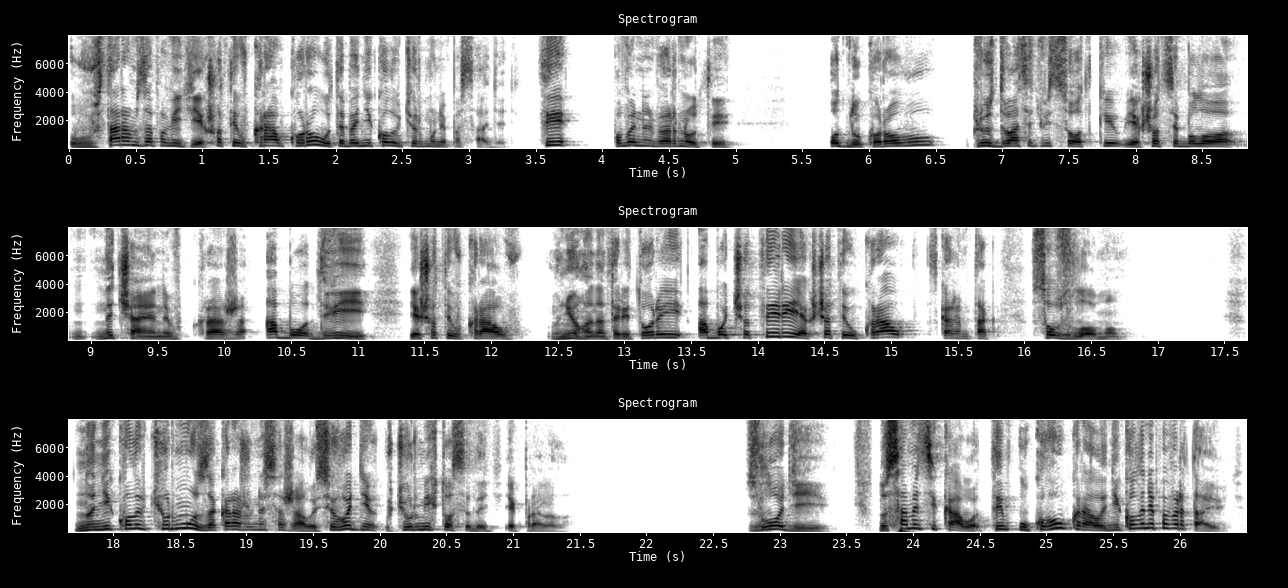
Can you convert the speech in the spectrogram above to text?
у старому заповіті, якщо ти вкрав корову, тебе ніколи в тюрму не посадять. Ти повинен вернути одну корову плюс 20%, якщо це було нечаяне вкража, або дві, якщо ти вкрав в нього на території, або чотири, якщо ти вкрав, скажімо так, совзломом. Ну ніколи в тюрму за кражу не сажали. Сьогодні в тюрмі хто сидить, як правило? Злодії. Ну саме цікаво, тим, у кого вкрали, ніколи не повертають.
